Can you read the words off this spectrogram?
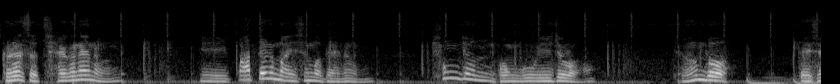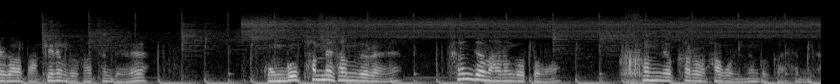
그래서 최근에는 이 배터리만 있으면 되는 충전 공구 위주로 전부 대세가 바뀌는 것 같은데 공구 판매사들의 선전하는 것도 큰 역할을 하고 있는 것 같습니다.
